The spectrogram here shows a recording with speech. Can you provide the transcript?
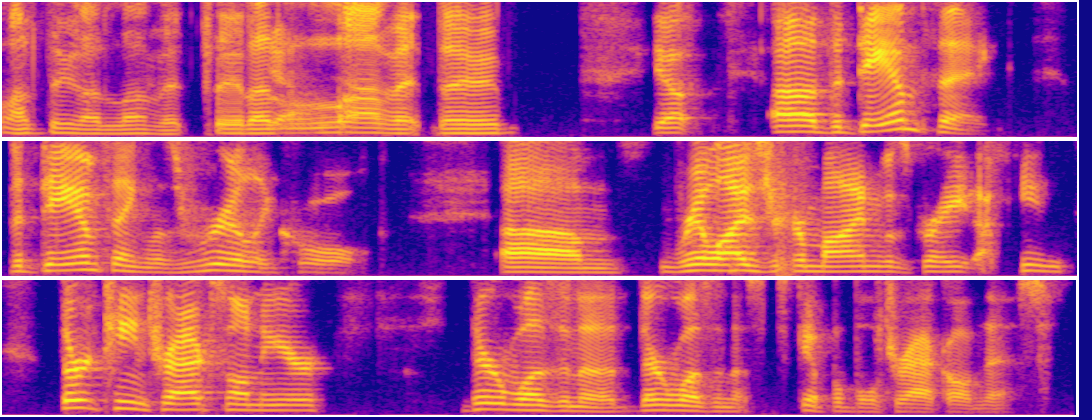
Oh, dude, I love it, dude. I Yeah. love it, dude. Yep. Uh, the damn thing. The damn thing was really cool. Um, realize your mind was great. I mean, 13 tracks on here. There wasn't a there wasn't a skippable track on this.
